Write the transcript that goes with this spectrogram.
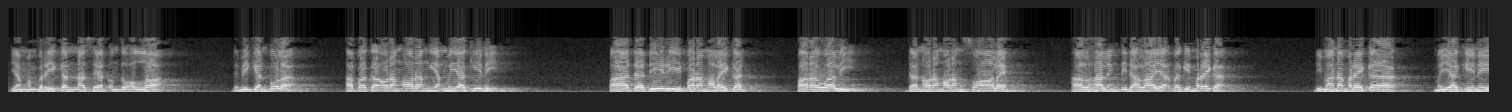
yang memberikan nasihat untuk Allah. Demikian pula apakah orang-orang yang meyakini pada diri para malaikat para wali dan orang-orang soleh hal-hal yang tidak layak bagi mereka? Di mana mereka meyakini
